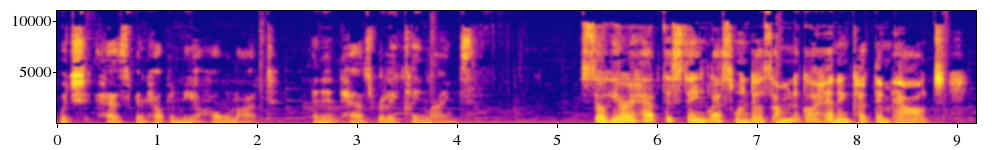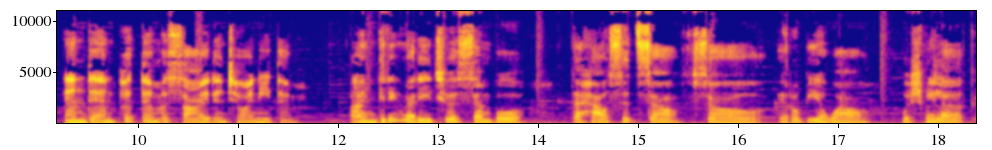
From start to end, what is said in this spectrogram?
which has been helping me a whole lot, and it has really clean lines. So here I have the stained glass windows. I'm gonna go ahead and cut them out and then put them aside until I need them. I'm getting ready to assemble the house itself, so it'll be a while. Wish me luck.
